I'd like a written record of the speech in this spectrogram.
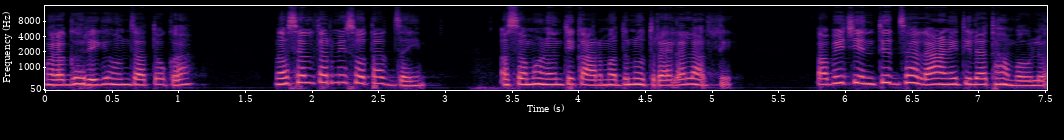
मला घरी घेऊन जातो का? नसेल तर मी स्वतःच जाईन. असं म्हणून ती कारमधून उतरायला लागली. अभि चिंतित झाला आणि तिला थांबवलं.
